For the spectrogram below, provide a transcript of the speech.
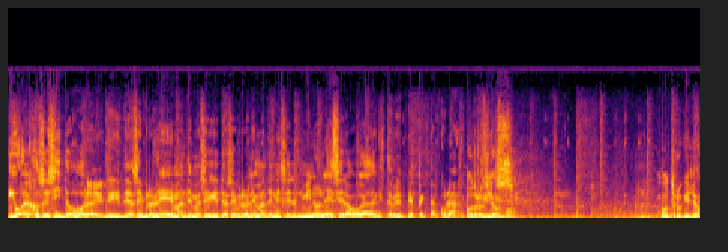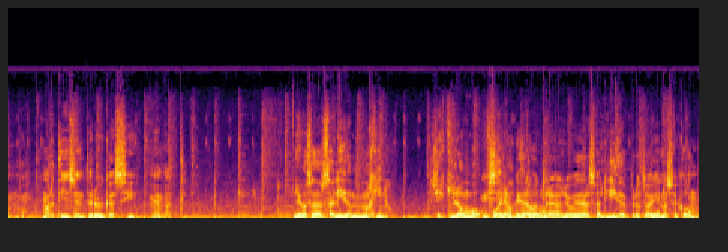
Igual, Josecito, vos te, te hace problema, te me hace que te hace problema, tenés el minón ese, la abogada, que está espectacular. Otro quilombo. Otro quilombo. Martín se enteró y casi me mata. Le vas a dar salida, me imagino. Si es quilombo, Y si fuera, no queda quilombo. otra, le voy a dar salida, pero todavía no sé cómo.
